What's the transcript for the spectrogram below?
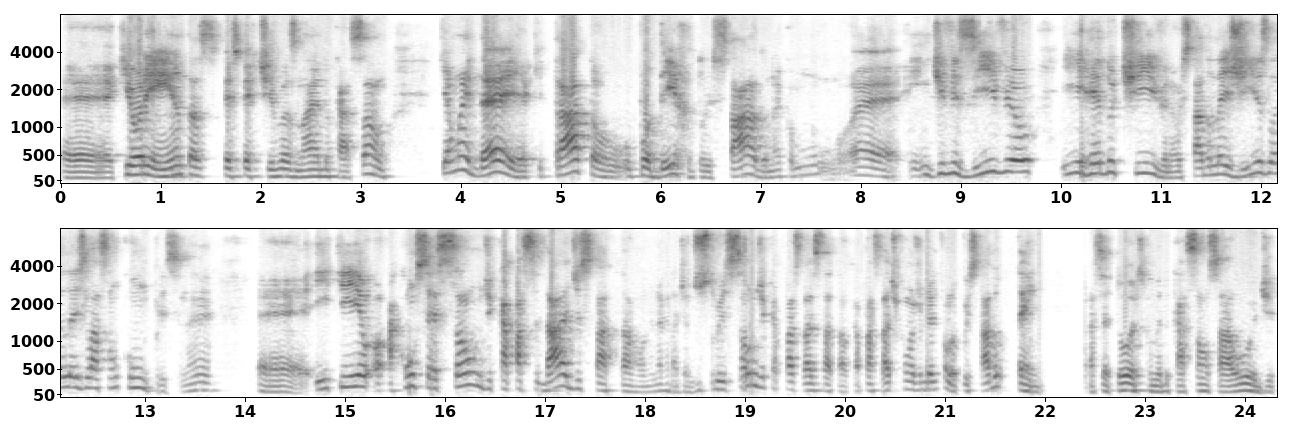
é, que orienta as perspectivas na educação, que é uma ideia que trata o, poder do Estado né, como é, indivisível e irredutível. Né? O Estado legisla, a legislação cumpre-se. Né? É, e que a concessão de capacidade estatal, né, na verdade, a destruição de capacidade estatal, capacidade, como a Juliana falou, que o Estado tem para setores como educação, saúde,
